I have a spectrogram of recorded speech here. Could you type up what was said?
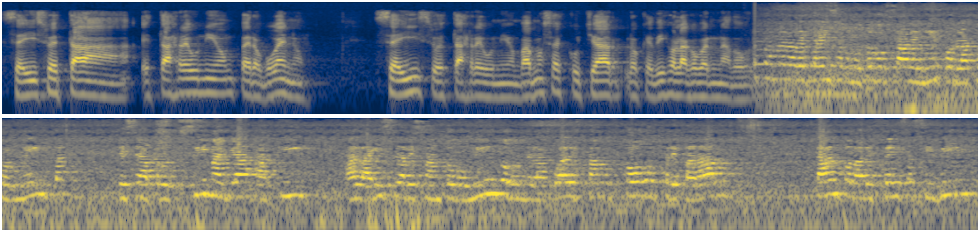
se hizo esta, esta reunión, pero bueno, se hizo esta reunión. Vamos a escuchar lo que dijo la gobernadora. Esta de como todos saben, es por la tormenta que se aproxima ya aquí a la isla de Santo Domingo, donde la cual estamos todos preparados, tanto la defensa civil,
